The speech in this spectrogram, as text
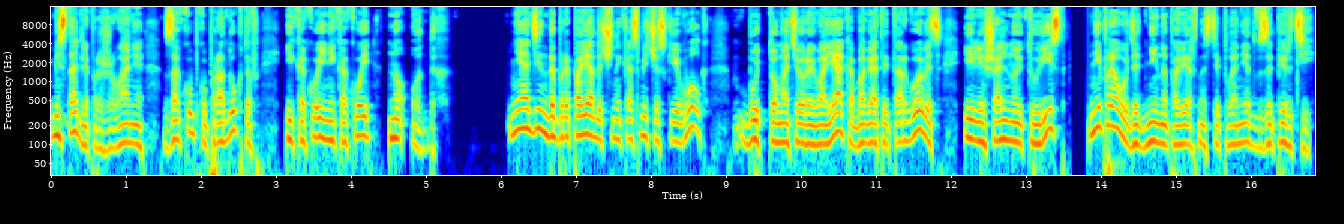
места для проживания, закупку продуктов и какой-никакой, но отдых. Ни один добропорядочный космический волк, будь то матерый вояка, богатый торговец или шальной турист, не проводят дни на поверхности планет в заперти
